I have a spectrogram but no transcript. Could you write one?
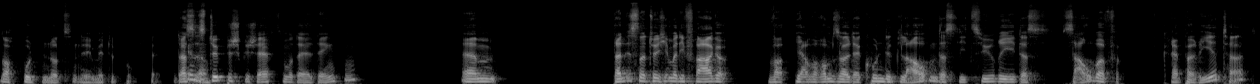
noch Kundennutzen in den Mittelpunkt stellst. Das genau. ist typisch Geschäftsmodelldenken. Ähm, dann ist natürlich immer die Frage, ja, warum soll der Kunde glauben, dass die Zürich das sauber repariert hat?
